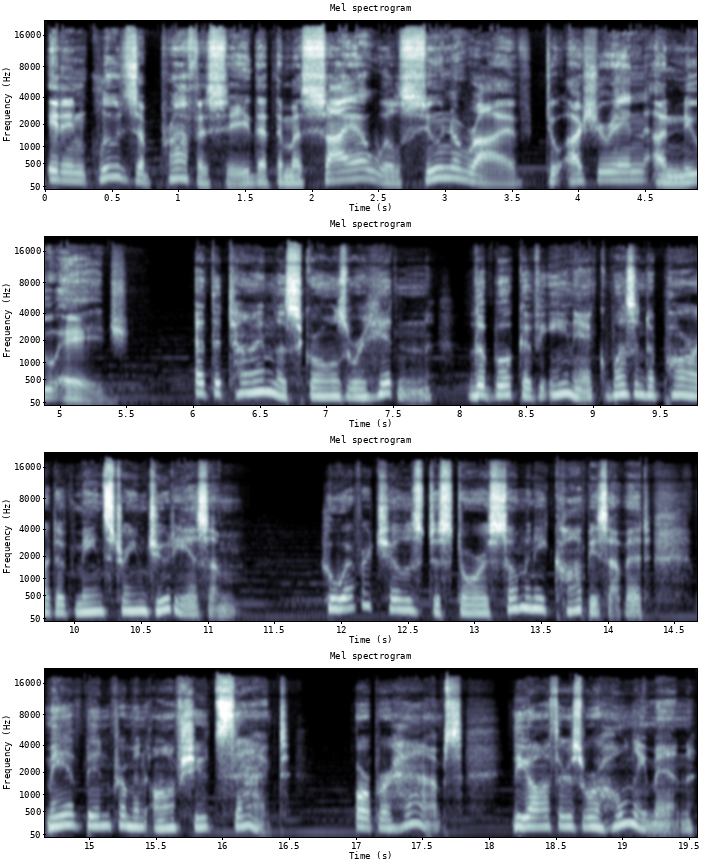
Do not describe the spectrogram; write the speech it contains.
it includes a prophecy that the Messiah will soon arrive to usher in a new age. At the time the scrolls were hidden, the Book of Enoch wasn't a part of mainstream Judaism. Whoever chose to store so many copies of it may have been from an offshoot sect. Or perhaps the authors were holy men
